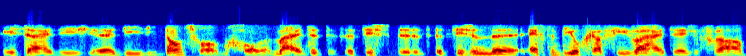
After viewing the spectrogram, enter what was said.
is daar die, eh, die, die dansschool begonnen. Maar het, het, het- is, het, het is een, eh, echt een biografie waard, deze vrouw.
